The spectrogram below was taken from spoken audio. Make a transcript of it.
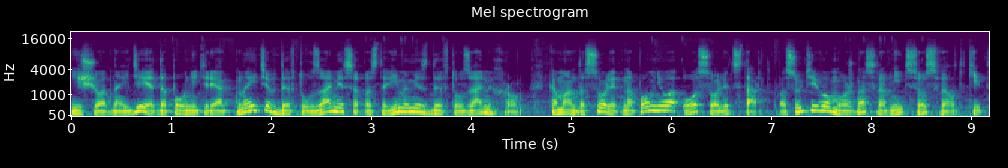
Еще одна идея – дополнить React Native DevTools сопоставимыми с DevTools Chrome. Команда Solid напомнила о Solid Start. По сути его можно сравнить со SvelteKit.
